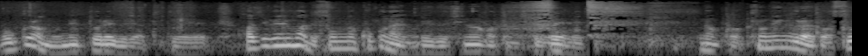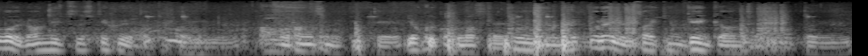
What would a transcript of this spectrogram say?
僕らもネットレビューやってて始めるまでそんな国内のレビュー知らなかったんですけど、なんか去年ぐらいからすごい乱立して増えたとかいう話も聞いてよく聞きますね。うん、ネットレビュー最近元気あるんだなという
